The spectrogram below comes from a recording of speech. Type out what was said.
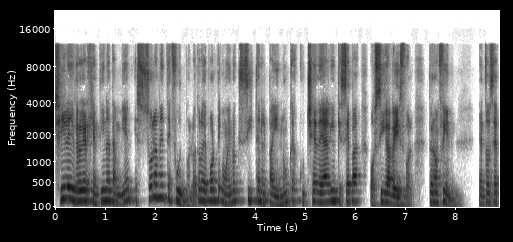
Chile, yo creo que Argentina también es solamente fútbol, otro deporte como que no existe en el país, nunca escuché de alguien que sepa o siga béisbol, pero en fin, entonces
